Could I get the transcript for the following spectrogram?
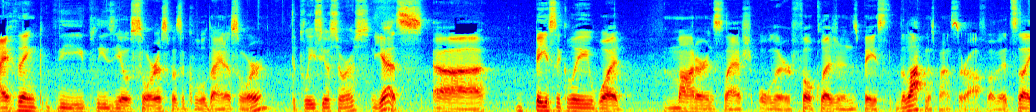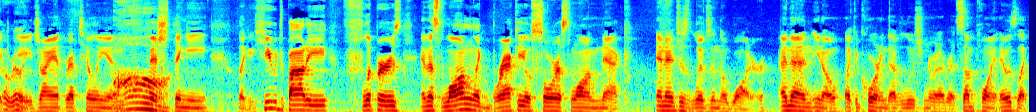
I think the Plesiosaurus was a cool dinosaur. The Plesiosaurus. Yes. Uh, basically, what modern slash older folk legends based the Loch Ness monster off of. It's like Oh, really? a giant reptilian Oh. fish thingy, like a huge body, flippers, and this long like brachiosaurus long neck. And it just lives in the water. And then, you know, like according to evolution or whatever, at some point it was like,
